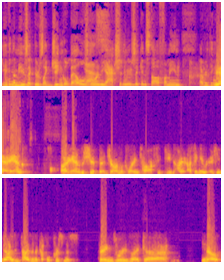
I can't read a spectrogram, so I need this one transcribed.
even the music, there's like jingle bells Yes. during the action music and stuff. I mean, everything. Yeah, and I am the shit that John McClane talks. He, he I, I think he, he does. He ties in a couple Christmas things where he's like, uh, you know,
